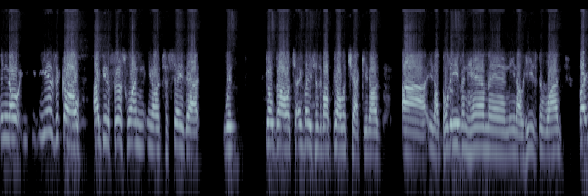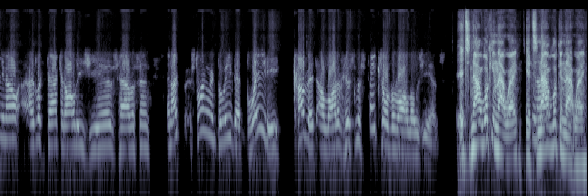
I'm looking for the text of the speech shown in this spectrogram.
And you know, years ago, I'd be the first one, you know, to say that with Bill Belichick. Everybody says about Belichick, you know, uh, you know, believe in him, and you know, he's the one. But you know, I look back at all these years, Harrison, and I strongly believe that Brady covered a lot of his mistakes over all those years. It's now looking that way. It's know- now looking that way.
